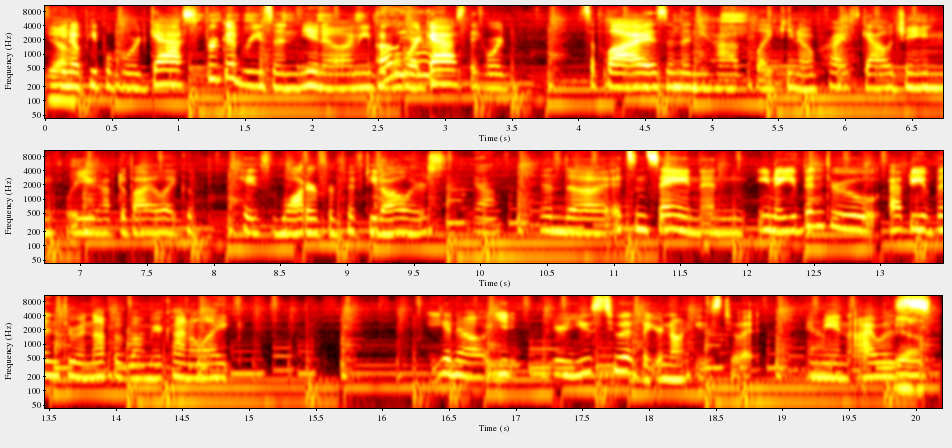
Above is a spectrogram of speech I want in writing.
Yeah. You know, people hoard gas for good reason. You know, I mean, people Oh, hoard yeah. gas, they hoard supplies, and then you have like you know price gouging where you have to buy like a case of water for fifty dollars. Yeah. and uh, it's insane. And you know, you've been through after you've been through enough of them, you're kind of like, you know, you, you're used to it, but you're not used to it. Yeah. I mean, I was Yeah.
